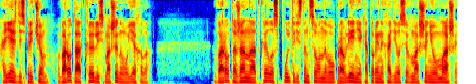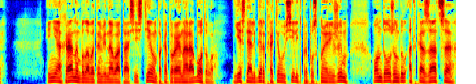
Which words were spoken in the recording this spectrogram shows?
«А я здесь при чем? Ворота открылись, машина уехала». Ворота Жанна открыла с пульта дистанционного управления, который находился в машине у Маши. И не охрана была в этом виновата, а система, по которой она работала. Если Альберт хотел усилить пропускной режим, он должен был отказаться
